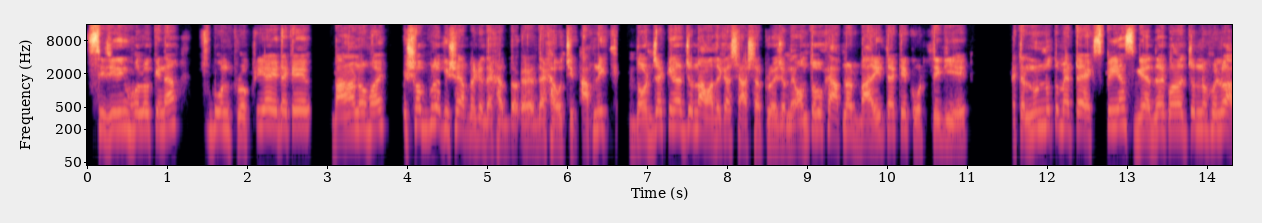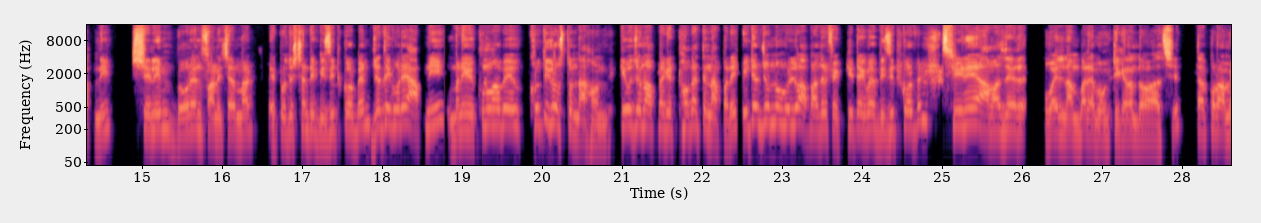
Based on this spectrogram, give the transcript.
সিজনিং হলো কিনা, কোন প্রক্রিয়া এটাকে বানানো হয় সবগুলো বিষয় আপনাকে দেখা দেখা উচিত। আপনি দরজা কেনার জন্য আমাদের কাছে আসার প্রয়োজন নেই। অন্তপক্ষে আপনার বাড়িটাকে করতে গিয়ে একটা ন্যূনতম একটা এক্সপিরিয়েন্স গ্যাদার করার জন্য হলো আপনি Selim door and furniture mart এই প্রতিষ্ঠানটি ভিজিট করবেন। যাতে করে আপনি মানে কোনোভাবে ক্ষতিগ্রস্ত না হন, কেউ যেন আপনাকে ঠকাতে না পারে। এটার জন্য হলো আপনাদের ফ্যাক্টরিটা একবার ভিজিট করবেন। স্ক্রিনে আমাদের মোবাইল নাম্বার এবং ঠিকানা দেওয়া আছে। তারপর আমি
